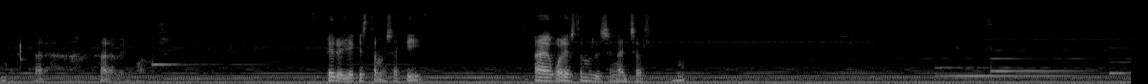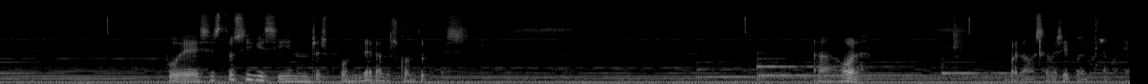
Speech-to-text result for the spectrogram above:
Bueno, ahora, ahora averiguamos. Pero ya que estamos aquí. Ah, igual estamos desenganchados. Pues esto sigue sin responder a los controles. Ahora. Bueno, vamos a ver si podemos negociar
